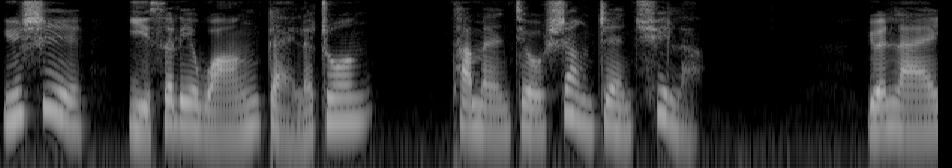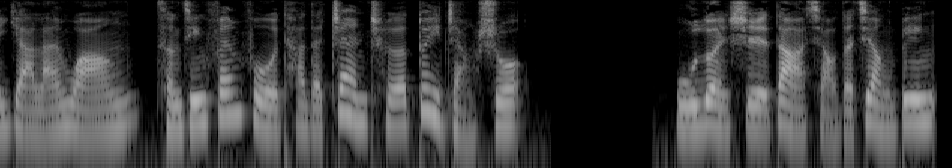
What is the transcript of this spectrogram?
于是以色列王改了装，他们就上阵去了。原来亚兰王曾经吩咐他的战车队长说：“无论是大小的将兵，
